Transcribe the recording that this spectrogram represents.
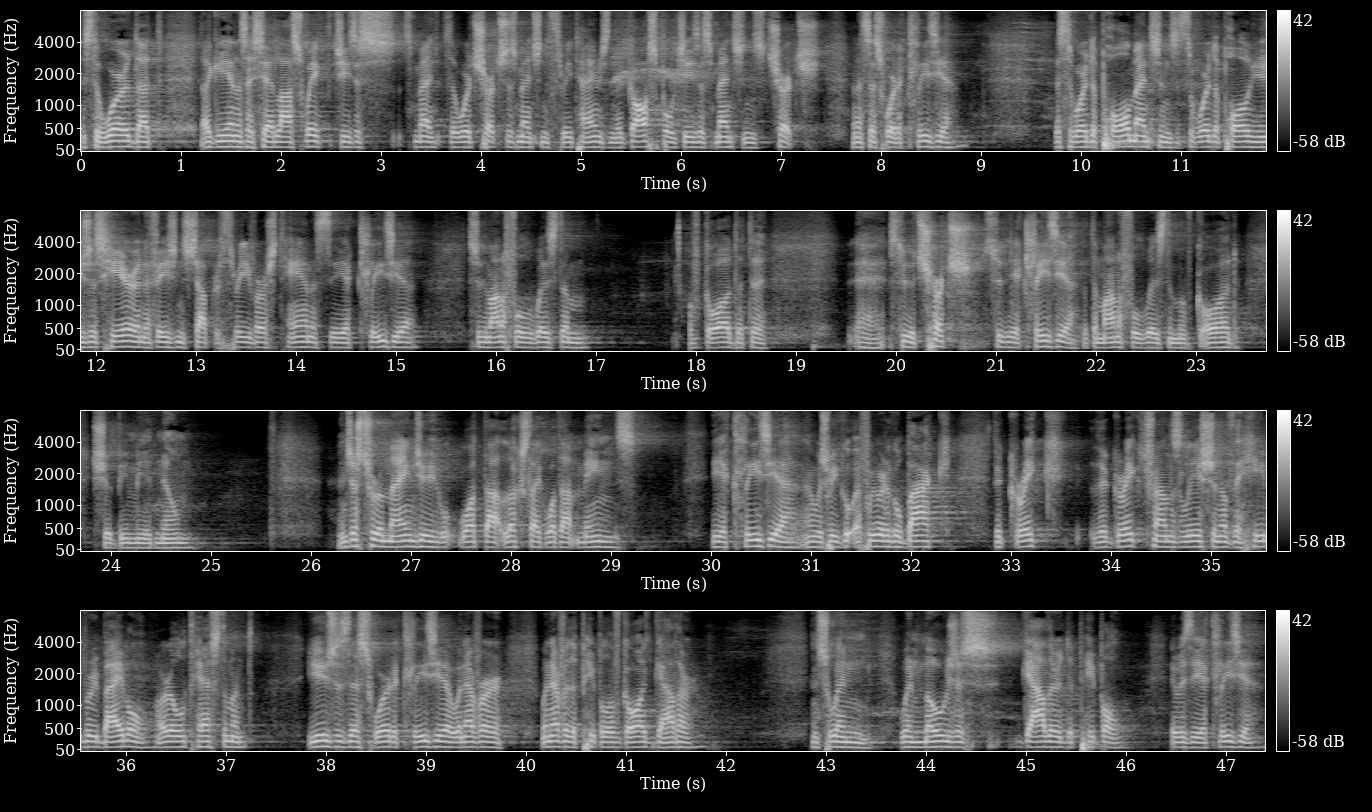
It's the word that, again, as I said last week, Jesus, meant, the word church is mentioned three times. In the gospel, Jesus mentions church, and it's this word ecclesia. It's the word that Paul mentions. It's the word that Paul uses here in Ephesians chapter 3, verse 10. It's the ecclesia. It's through the manifold wisdom of God that the, uh, it's through the church, it's through the ecclesia that the manifold wisdom of God should be made known. And just to remind you what that looks like, what that means, the ecclesia, and as we go, if we were to go back, the Greek, the Greek translation of the Hebrew Bible or Old Testament uses this word ecclesia whenever, whenever the people of God gather. And so when, when Moses gathered the people, it was the ecclesia.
